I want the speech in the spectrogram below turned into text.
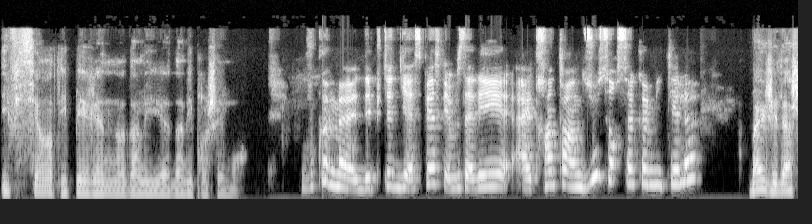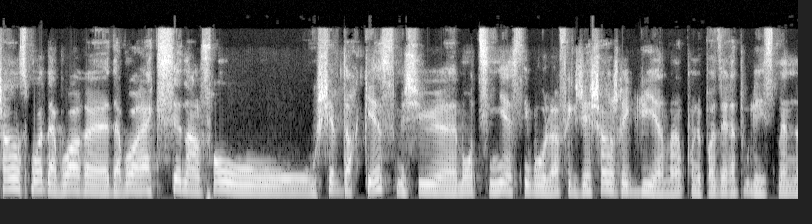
efficientes et pérennes dans, les, dans les prochains mois. Vous, comme député de Gaspé, est-ce que vous allez être entendu sur ce comité-là? Ben, j'ai la chance, moi, d'avoir euh, d'avoir accès, dans le fond, au, chef d'orchestre, M. Euh, Montigny, à ce niveau-là. Fait que j'échange régulièrement, pour ne pas dire à tous les semaines,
